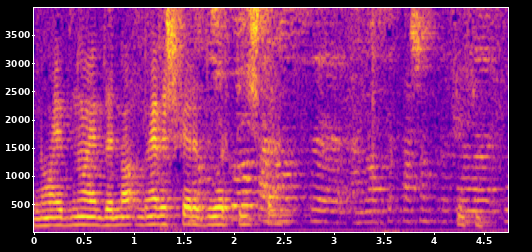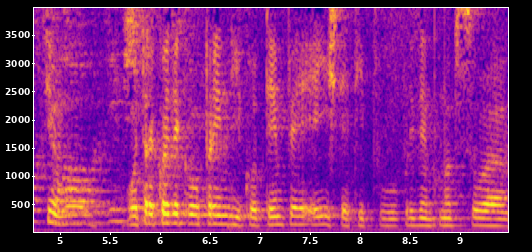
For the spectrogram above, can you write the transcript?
não é, não é, da, não é da esfera não do artista. A nossa, a nossa paixão por aquela, sim, sim. Por sim, obra. Outra coisa que eu aprendi com o tempo é, é isto, é tipo, por exemplo, uma pessoa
